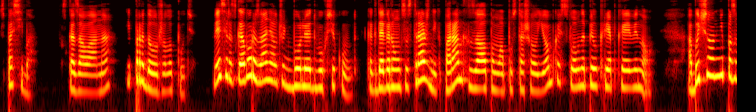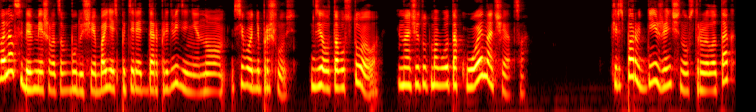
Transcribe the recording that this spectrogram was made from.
«Спасибо», — сказала она и продолжила путь. Весь разговор занял чуть более двух секунд. Когда вернулся стражник, Паранг залпом опустошил емкость, словно пил крепкое вино. Обычно он не позволял себе вмешиваться в будущее, боясь потерять дар предвидения, но сегодня пришлось. Дело того стоило. Иначе тут могло такое начаться. Через пару дней женщина устроила так,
